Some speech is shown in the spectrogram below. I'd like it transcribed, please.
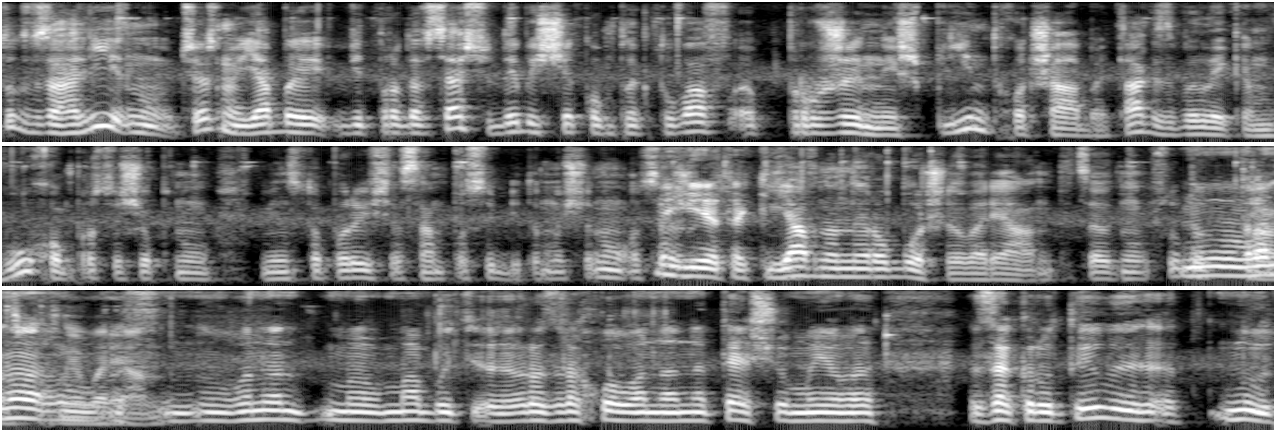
Тут взагалі, ну чесно, я би від продавця сюди би ще комплектував е, пружинний шплінт, хоча би так, з великим вухом, просто щоб ну він стопорився сам по собі. Тому що ну оце Є такі. явно не робочий варіант. Це ну супер Ну, транспортний воно, варіант. ну, воно, м- мабуть, розраховано на те, що ми його закрутили. Ну,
